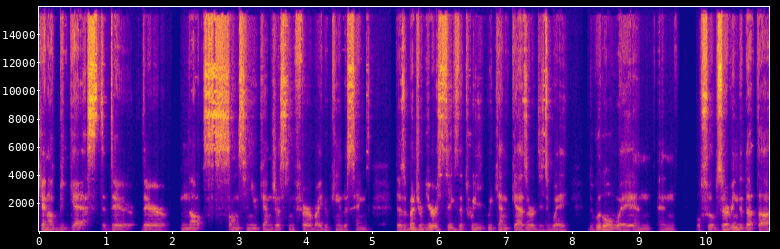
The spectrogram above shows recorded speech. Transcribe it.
cannot be guessed. They're they're not something you can just infer by looking at the things. There's a bunch of heuristics that we we can gather this way, the good old way, and and also observing the data,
